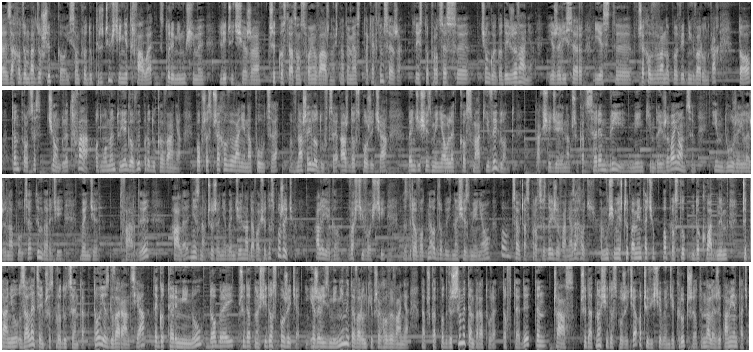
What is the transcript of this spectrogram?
zachodzą bardzo szybko i są produkty rzeczywiście nietrwałe, z którymi musimy liczyć się, że szybko stracą swoją ważność. Natomiast tak jak w tym serze, to jest to proces e, ciągłego dojrzewania. Jeżeli ser jest e, przechowywany w odpowiednich warunkach, to ten proces ciągle trwa. Od momentu jego wyprodukowania poprzez przechowywanie na półce w naszej lodówce aż do spożycia będzie się zmieniał lekko smak i wygląd. Tak się dzieje na przykład z serem brie, miękkim, dojrzewającym. Im dłużej leży na półce, tym bardziej będzie twardy, ale nie znaczy, że nie będzie nadawał się do spożycia ale jego właściwości zdrowotne odrobinę się zmienią, bo cały czas proces dojrzewania zachodzi. A musimy jeszcze pamiętać o po prostu dokładnym czytaniu zaleceń przez producenta. To jest gwarancja tego terminu dobrej przydatności do spożycia. Jeżeli zmienimy te warunki przechowywania, na przykład podwyższymy temperaturę, to wtedy ten czas przydatności do spożycia oczywiście będzie krótszy, o tym należy pamiętać.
